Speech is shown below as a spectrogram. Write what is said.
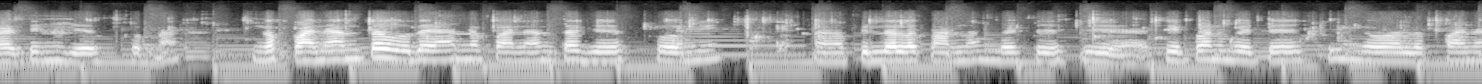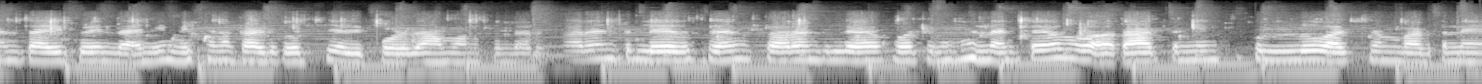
కటింగ్ చేసుకున్నా. ఇంకా పని అంతా ఉదయాన్నే పని అంతా చేసుకొని పిల్లలకు అన్నం పెట్టేసి టిఫిన్ పెట్టేసి ఇంకా వాళ్ళ పని అంతా అయిపోయిందని మిషన్ కాడికి వచ్చి అది కుడదాం అనుకున్నారు. కరెంట్ లేదు ఫ్రెండ్స్. కరెంట్ లేకపోతే ఏంటంటే రాత్రి నుంచి ఫుల్ వర్షం పడుతూనే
